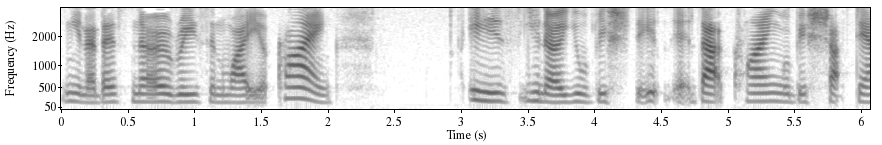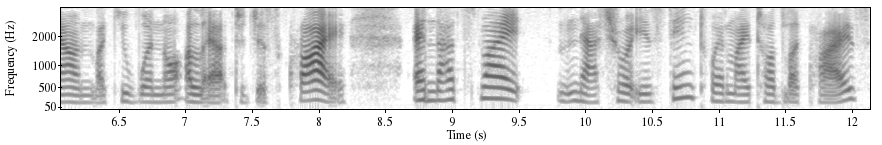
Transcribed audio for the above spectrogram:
you know, there's no reason why you're crying. Is, you know, you will be, sh- that crying will be shut down. Like, you were not allowed to just cry. And that's my natural instinct when my toddler cries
